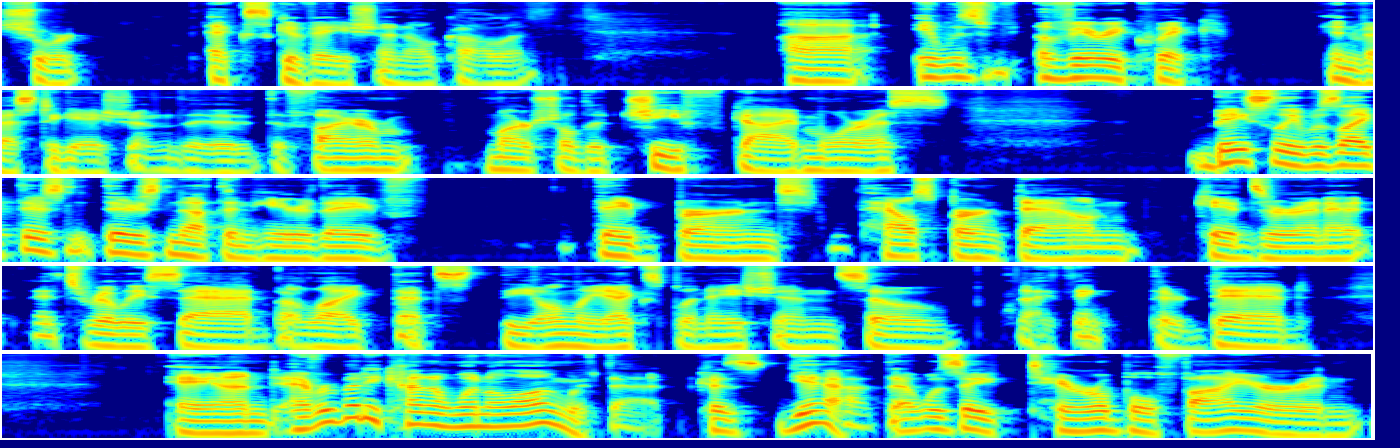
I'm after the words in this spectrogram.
short excavation i'll call it uh, it was a very quick investigation. The the fire marshal the chief guy morris basically was like there's there's nothing here. They've they burned house burnt down. Kids are in it. It's really sad but like that's the only explanation. So i think they're dead. And everybody kind of went along with that because yeah that was a terrible fire and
